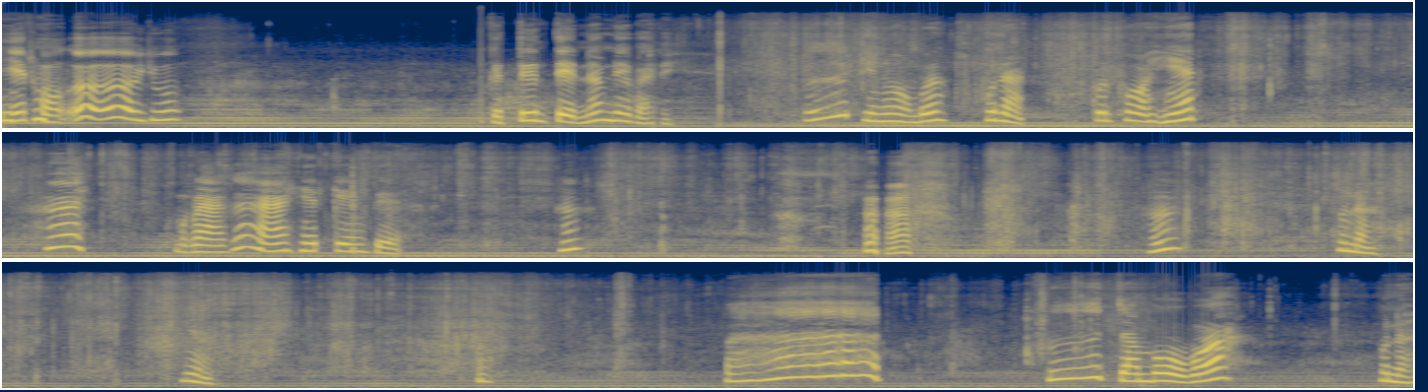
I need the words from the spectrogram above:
เห็ดห้องเออเอออยู่ก็ตื่นเต้นน้ำเด้บัดนี้เปิดพี่น้องเบิ่งพุ่นน่ะเพิ่นพ่อเห็ดเฮ้ยบักหลาคือหาเห็ดเก่งเด้อฮะฮะนั่นน่ะเนี่ยปาดปื้ดจัมโบ้บ่พุ่นน่ะ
